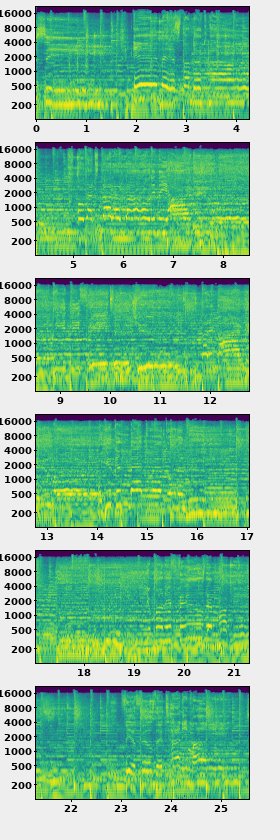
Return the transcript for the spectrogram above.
be seen in. Oh, that's not allowed in the ideal world. We'd be free to choose, but in my real world, oh, you can bet we're gonna lose. Your money fills their pockets, fear fills their tiny minds.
